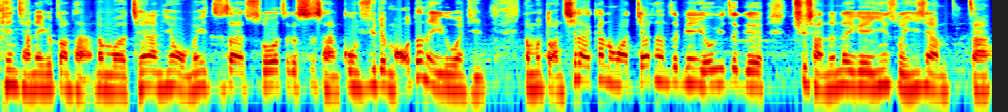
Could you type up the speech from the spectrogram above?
偏强的一个状态。那么前两天我们一直在说这个市场供需的矛盾的一个问题。那么短期来看的话，焦炭这边由于这个去产能的一个因素影响，暂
